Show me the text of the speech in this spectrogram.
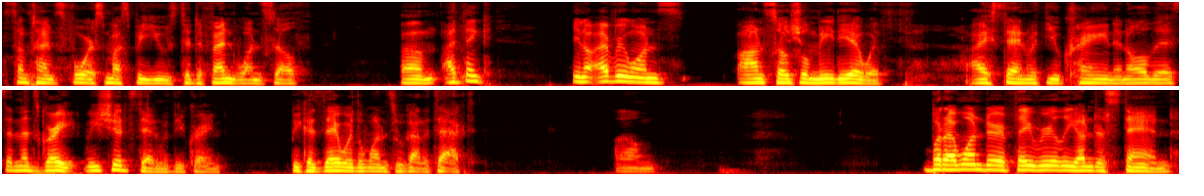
sometimes force must be used to defend oneself. Um, I think, you know, everyone's on social media with I stand with Ukraine and all this, and that's great. We should stand with Ukraine because they were the ones who got attacked. Um, but I wonder if they really understand.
